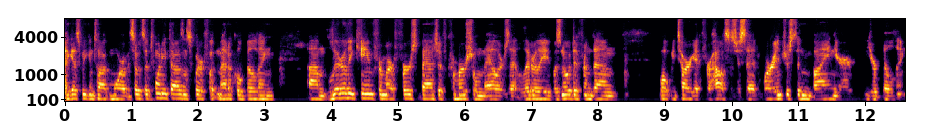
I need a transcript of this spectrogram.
I guess we can talk more of it. So it's a twenty thousand square foot medical building. Um, literally came from our first batch of commercial mailers that literally was no different than what we target for houses. Just said we're interested in buying your your building.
